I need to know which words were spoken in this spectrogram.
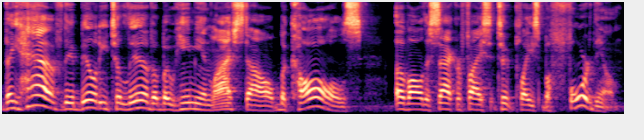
they have the ability to live a bohemian lifestyle because of all the sacrifice that took place before them.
